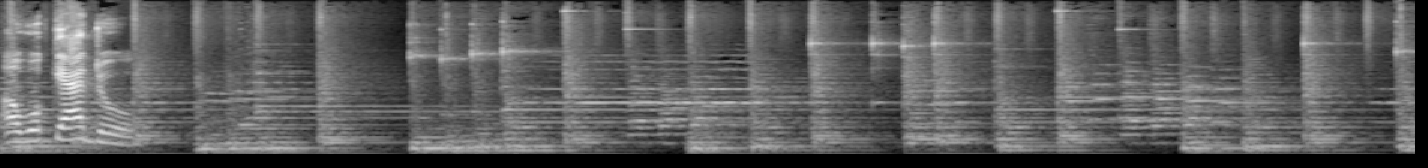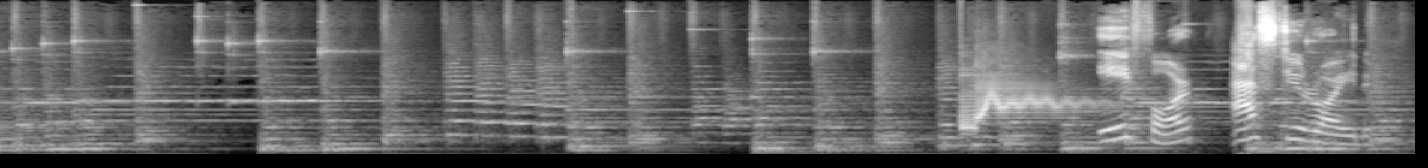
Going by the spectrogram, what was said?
avocado. A for asteroid.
